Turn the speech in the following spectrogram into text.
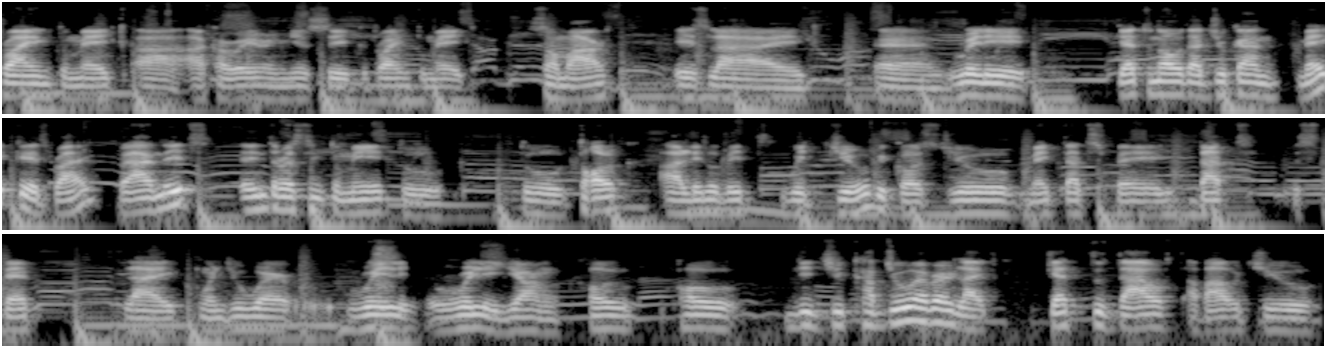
trying to make a, a career in music trying to make some art is like uh, really get to know that you can make it right? And it's interesting to me to to talk a little bit with you because you make that space that step like when you were really really young. How how did you have you ever like get to doubt about you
